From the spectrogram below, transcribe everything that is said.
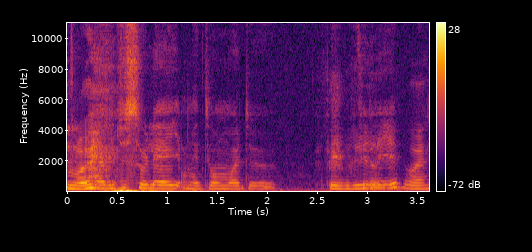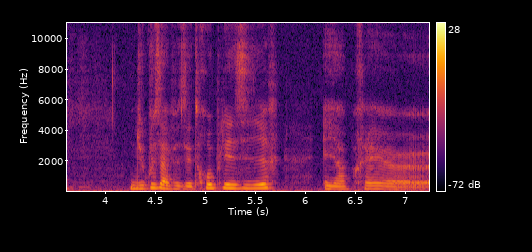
Ouais. Il y avait du soleil. On était au mois de. Février. Février. Ouais. Du coup, ça faisait trop plaisir. Et après, euh,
